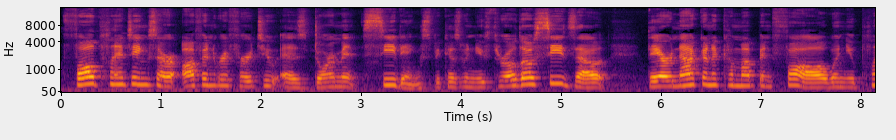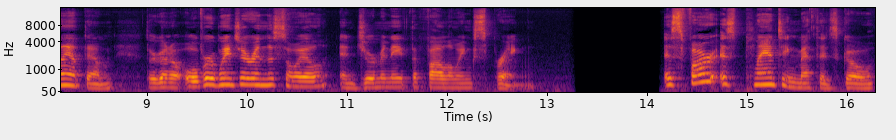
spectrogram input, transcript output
Fall plantings are often referred to as dormant seedings because when you throw those seeds out, they are not going to come up in fall when you plant them. They're going to overwinter in the soil and germinate the following spring. As far as planting methods go,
